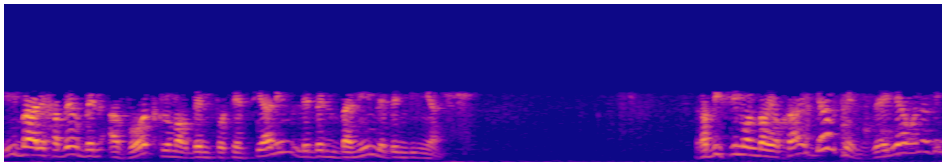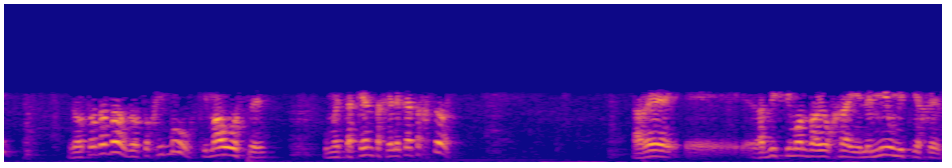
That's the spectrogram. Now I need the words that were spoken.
היא באה לחבר בין אבות, כלומר בין פוטנציאלים, לבין בנים, לבין בניין. רבי שמעון בר יוחאי גם כן, זה אליהו הנביא. זה אותו דבר, זה אותו חיבור, כי מה הוא עושה? הוא מתקן את החלק התחתון. הרי אה, רבי שמעון בר יוחאי, למי הוא מתייחס?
